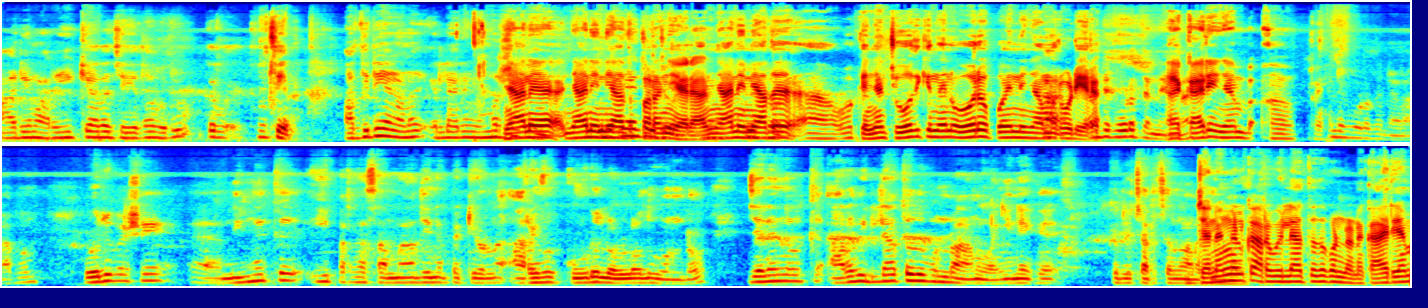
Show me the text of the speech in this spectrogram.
ആരും അറിയിക്കാതെ ചെയ്ത ഒരു കൃത്യം. അതിനെയാണ് എല്ലാവരും ഞാൻ ഞാൻ ഇനി അത് പറഞ്ഞു തരാം. ഞാൻ ഇനി അത് ഓക്കെ. ഞാൻ ചോദിക്കുന്നതിന് ഓരോ പോയിന്റും ഞാൻ മറുപടി തരാം. കാര്യം ഞാൻ കൂടെ തന്നെയാണ്. അപ്പം ഒരുപക്ഷെ പക്ഷേ നിങ്ങൾക്ക് ഈ പറഞ്ഞ സമാധിനെ പറ്റിയുള്ള അറിവ് കൂടുതലുള്ളത് കൊണ്ടോ ജനങ്ങൾക്ക് അറിവില്ലാത്തത് കൊണ്ടാണോ ഇങ്ങനെയൊക്കെ ഒരു ചർച്ച? ജനങ്ങൾക്ക് അറിവില്ലാത്തത് കൊണ്ടാണ് കാര്യം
